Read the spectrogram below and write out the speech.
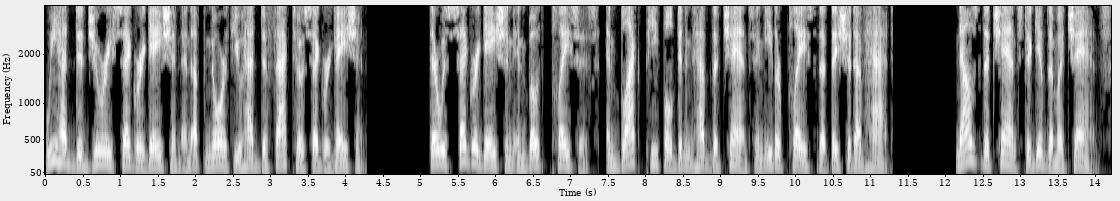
We had de jure segregation and up north you had de facto segregation. There was segregation in both places, and black people didn't have the chance in either place that they should have had. Now's the chance to give them a chance."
